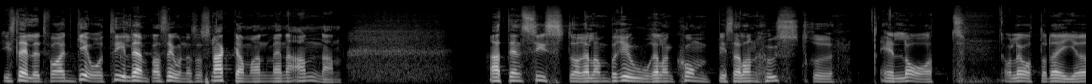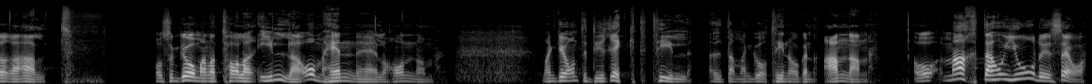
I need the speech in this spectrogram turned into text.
Istället för att gå till den personen så snackar man med en annan. Att en syster eller en bror eller en kompis eller en hustru är lat och låter dig göra allt. Och så går man och talar illa om henne eller honom. Man går inte direkt till utan man går till någon annan. Och Marta hon gjorde ju så.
